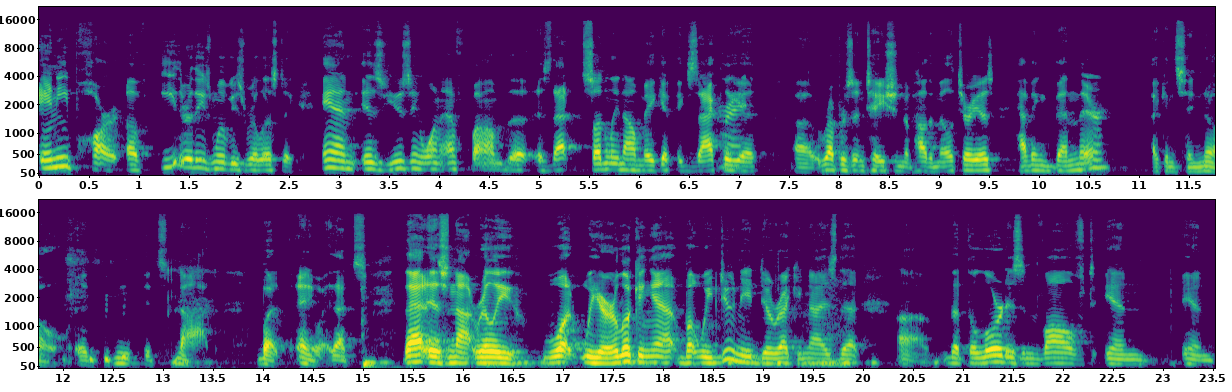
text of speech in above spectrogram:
any part of either of these movies realistic? And is using one f bomb the is that suddenly now make it exactly a, uh representation of how the military is? Having been there, I can say no, it, it's not. But anyway, that's that is not really what we are looking at. But we do need to recognize that uh, that the Lord is involved in in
